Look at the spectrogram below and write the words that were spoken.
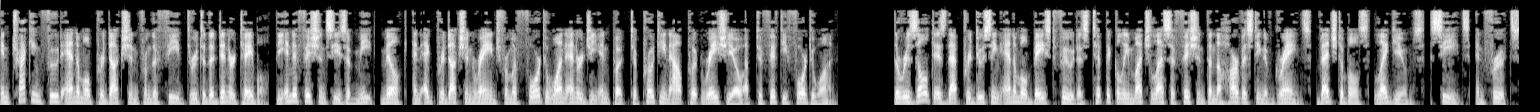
In tracking food animal production from the feed through to the dinner table, the inefficiencies of meat, milk, and egg production range from a 4 to 1 energy input to protein output ratio up to 54 to 1. The result is that producing animal-based food is typically much less efficient than the harvesting of grains, vegetables, legumes, seeds, and fruits.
